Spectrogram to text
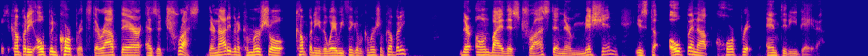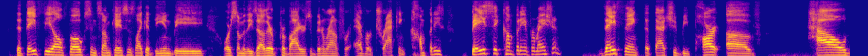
there's a company open corporates. They're out there as a trust. They're not even a commercial company the way we think of a commercial company. They're owned by this trust and their mission is to open up corporate entity data that they feel folks in some cases like a D&B or some of these other providers have been around forever tracking companies basic company information, they think that that should be part of how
